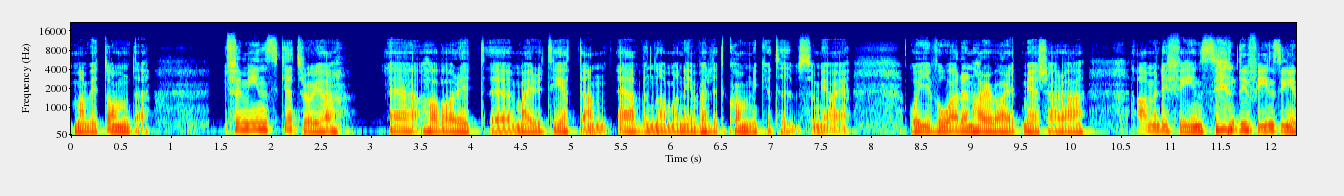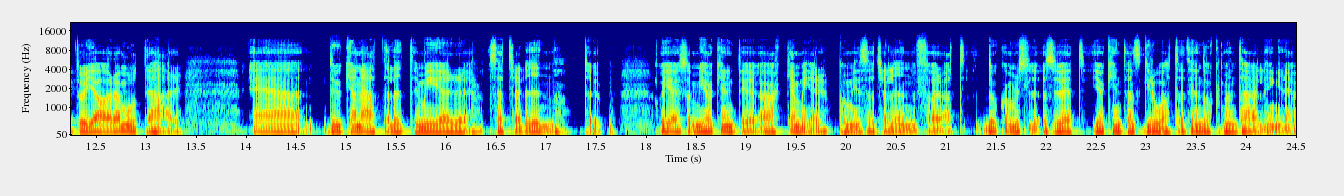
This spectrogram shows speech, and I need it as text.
man vet om det. Förminska tror jag eh, har varit eh, majoriteten även när man är väldigt kommunikativ som jag är. Och i vården har det varit mer så här, ah, ja men det finns, det finns inget att göra mot det här eh, du kan äta lite mer Cetralin typ. Och jag, men jag kan inte öka mer på min Cetralin för att då kommer alltså vet, jag kan inte ens gråta till en dokumentär längre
